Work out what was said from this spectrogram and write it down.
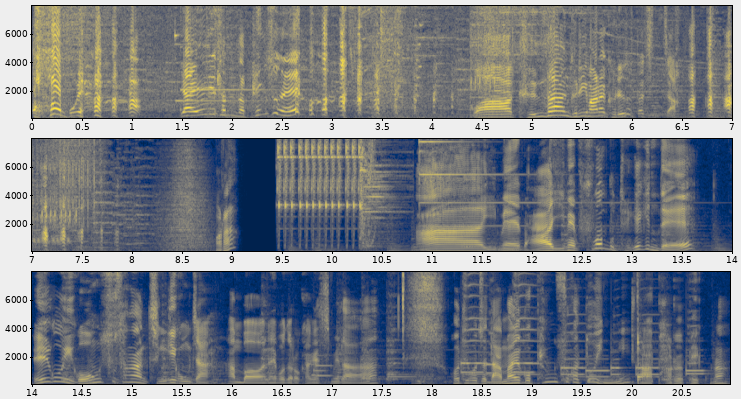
어 뭐야. 야 1, 2, 3, 나 펭수네. 와 근사한 그림 하나 그려줬다 진짜 아, 이 맵, 아, 이맵 후반부 되게 긴데? 1920 수상한 증기공장 한번 해보도록 하겠습니다. 어디 보자. 나 말고 펭수가 또 있니? 아 바로 옆에 있구나.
